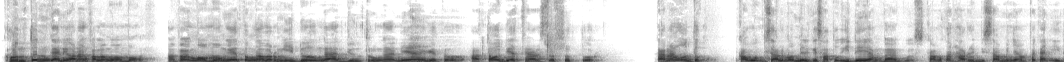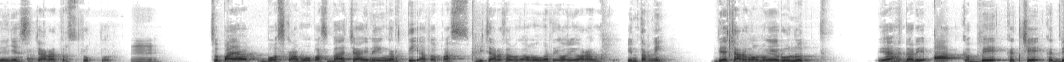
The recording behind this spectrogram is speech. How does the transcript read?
runtun nggak nih orang kalau ngomong? Apa ngomongnya tuh ngalor ngidul, nggak juntrungannya gitu, atau dia terstruktur? Karena untuk kamu misalnya memiliki satu ide yang bagus, kamu kan harus bisa menyampaikan idenya secara terstruktur. Hmm. supaya bos kamu pas baca ini ngerti atau pas bicara sama kamu ngerti oh ini orang pinter nih dia cara ngomongnya runut ya dari A ke B ke C ke D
